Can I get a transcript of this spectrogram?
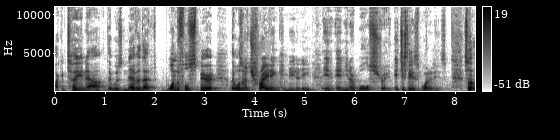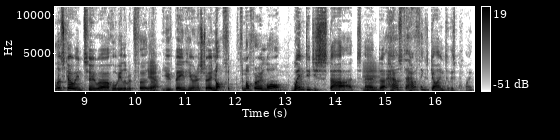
I can tell you now, there was never that wonderful spirit. There wasn't a trading community in, in you know Wall Street. It just is what it is. So let, us go into uh, Huobi a little bit further. Yeah. You've been here in Australia not for, for not very long. When did you start, and uh, how's how are things going to this point?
